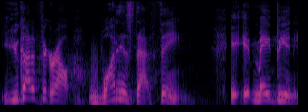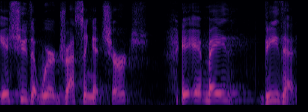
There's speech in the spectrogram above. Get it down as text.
You, you got to figure out what is that thing. It, it, may be an issue that we're addressing at church, it, it may be that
